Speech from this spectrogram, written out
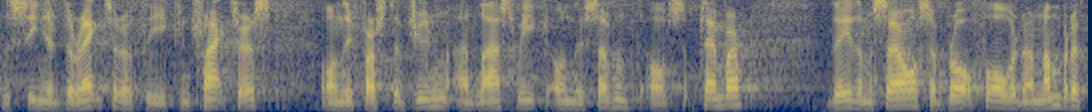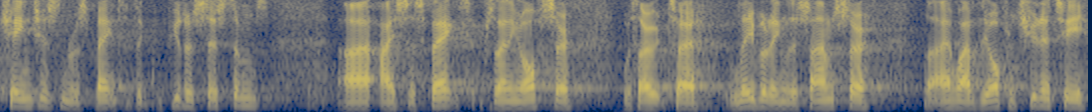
the Senior Director of the Contractors, on the 1st of June and last week on the 7th of September. They themselves have brought forward a number of changes in respect of the computer systems uh, I suspect, presiding officer, without uh, labouring this answer, that I will have the opportunity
